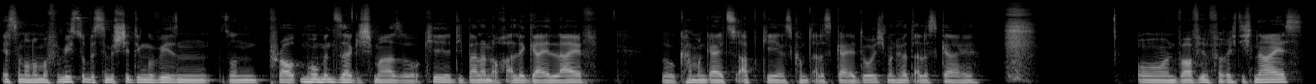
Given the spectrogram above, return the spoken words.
ist dann auch nochmal für mich so ein bisschen Bestätigung gewesen, so ein Proud Moment, sag ich mal, so, okay, die ballern auch alle geil live. So kann man geil zu abgehen, es kommt alles geil durch, man hört alles geil. Und war auf jeden Fall richtig nice.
